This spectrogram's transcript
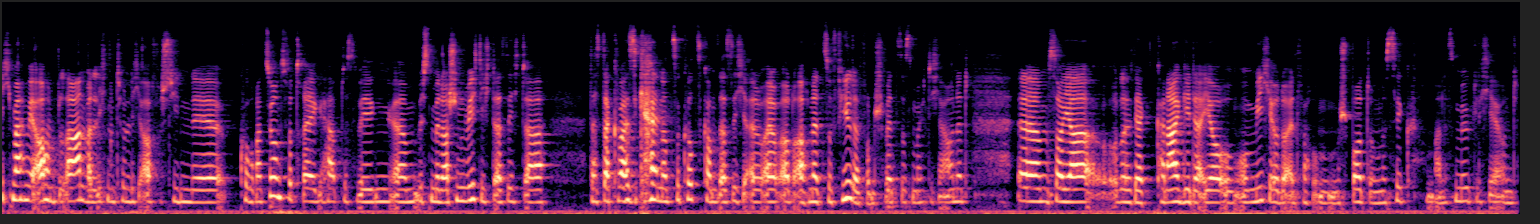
ich mache mir auch einen Plan, weil ich natürlich auch verschiedene Kooperationsverträge habe. Deswegen ähm, ist mir da schon wichtig, dass ich da, dass da quasi keiner zu kurz kommt, dass ich äh, auch nicht zu viel davon schwätze. Das möchte ich ja auch nicht. Ähm, soll ja, oder der Kanal geht ja eher um, um mich oder einfach um Sport, um Musik, um alles Mögliche und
